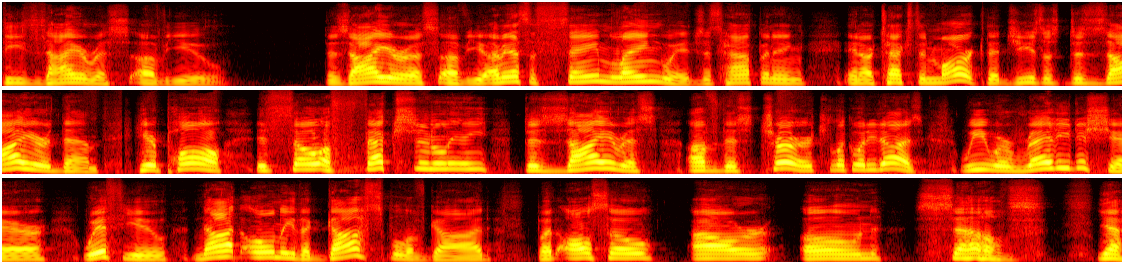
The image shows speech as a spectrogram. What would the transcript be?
desirous of you. Desirous of you. I mean, that's the same language that's happening in our text in Mark that Jesus desired them. Here, Paul is so affectionately desirous of this church. Look what he does. We were ready to share with you not only the gospel of God, but also our own selves. Yeah,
